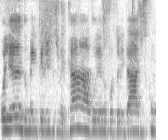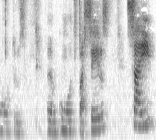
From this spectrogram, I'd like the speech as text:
olhando meio inteligência de mercado, olhando oportunidades com outros com outros parceiros. Saí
